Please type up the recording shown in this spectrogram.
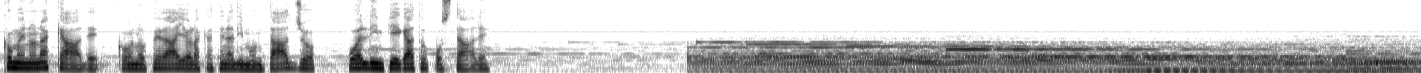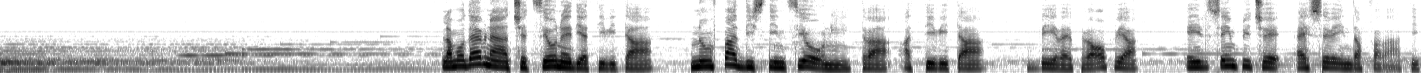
come non accade con l'operaio alla catena di montaggio o all'impiegato postale. La moderna accezione di attività non fa distinzioni tra attività vera e propria e il semplice essere indaffarati.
